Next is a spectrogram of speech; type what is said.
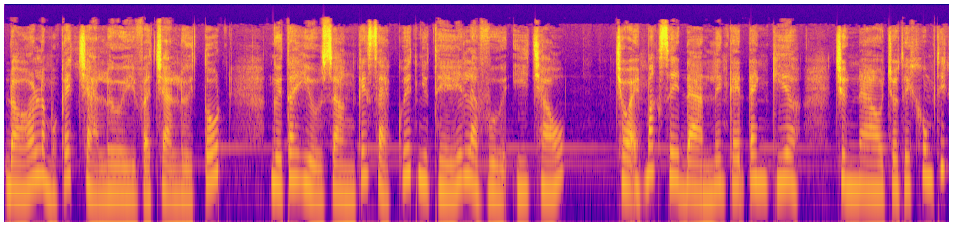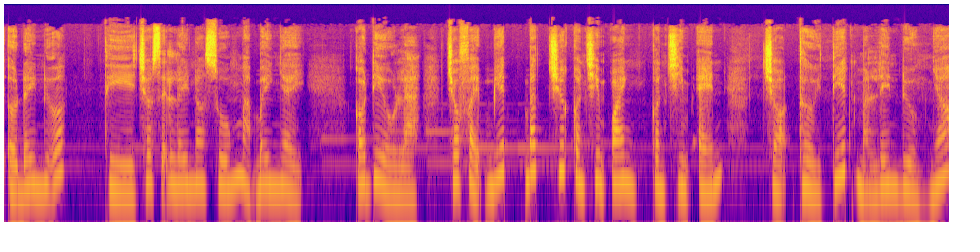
Đó là một cách trả lời và trả lời tốt. Người ta hiểu rằng cách giải quyết như thế là vừa ý cháu. Cho em mắc dây đàn lên cái đanh kia, chừng nào cho thấy không thích ở đây nữa thì cho sẽ lấy nó xuống mà bay nhảy. Có điều là cho phải biết bắt trước con chim oanh, con chim én, chọn thời tiết mà lên đường nhé.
